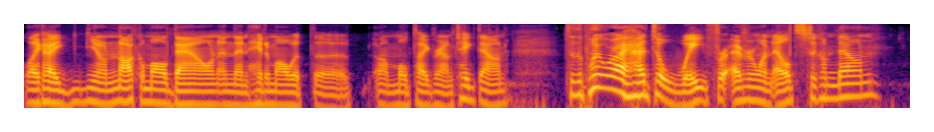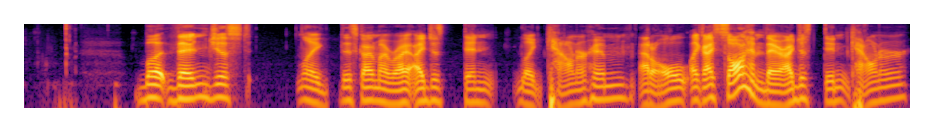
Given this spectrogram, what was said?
Like, I, you know, knock them all down and then hit them all with the um, multi-ground takedown. To the point where I had to wait for everyone else to come down but then just like this guy on my right, I just didn't like counter him at all. Like I saw him there, I just didn't counter.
